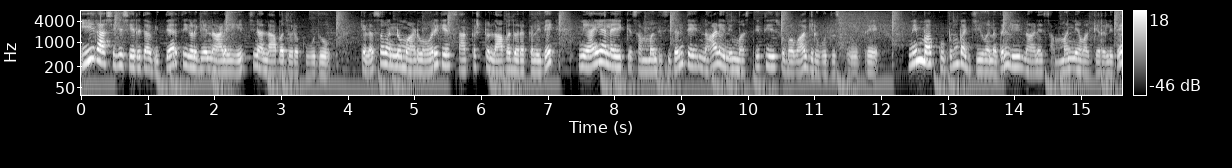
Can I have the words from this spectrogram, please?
ಈ ರಾಶಿಗೆ ಸೇರಿದ ವಿದ್ಯಾರ್ಥಿಗಳಿಗೆ ನಾಳೆ ಹೆಚ್ಚಿನ ಲಾಭ ದೊರಕುವುದು. ಕೆಲಸವನ್ನು ಮಾಡುವವರಿಗೆ ಸಾಕಷ್ಟು ಲಾಭ ದೊರಕಲಿದೆ. ನ್ಯಾಯಾಲಯಕ್ಕೆ ಸಂಬಂಧಿಸಿದಂತೆ ನಾಳೆ ನಿಮ್ಮ ಸ್ಥಿತಿ ಶುಭವಾಗಿರುವುದು ಸ್ನೇಹಿತರೆ. ನಿಮ್ಮ ಕುಟುಂಬ ಜೀವನದಲ್ಲಿ ನಾಳೆ ಸಾಮಾನ್ಯವಾಗಿರಲಿದೆ.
